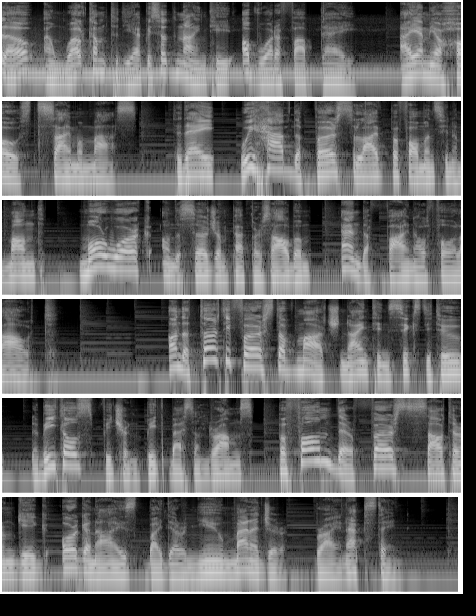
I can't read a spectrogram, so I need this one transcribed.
Hello and welcome to the episode 90 of What a Fab Day. I am your host, Simon Mas. Today, we have the first live performance in a month, more work on the Sgt. Pepper's album, and the final fallout. On the 31st of March 1962, the Beatles, featuring Pete Best on drums, performed their first Southern gig organized by their new manager, Brian Epstein.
